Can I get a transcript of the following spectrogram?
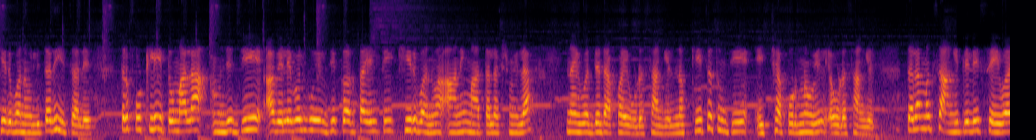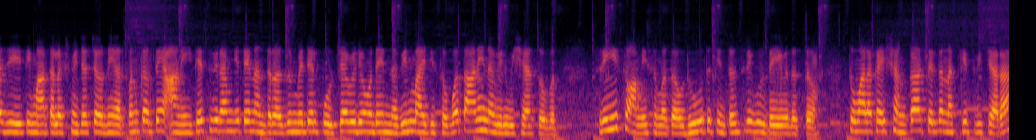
खीर बनवली तरीही चालेल. तर कुठली तुम्हाला म्हणजे जी अवेलेबल होईल जी करता येईल ती खीर बनवा आणि माता लक्ष्मीला नैवेद्य दाखवा एवढं सांगेल. नक्कीच तुमची इच्छा पूर्ण होईल एवढं सांगेल. चला मग सांगितलेली सेवा जी ती माता लक्ष्मीच्या चरणी अर्पण करते आणि इथेच विराम घेते. नंतर अजून भेटेल पुढच्या व्हिडिओमध्ये नवीन माहितीसोबत आणि नवीन विषयासोबत. श्री स्वामी समर्थ अवधूत चिंतन श्री गुरुदेव दत्त. तुम्हाला काही शंका असेल तर नक्कीच विचारा.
